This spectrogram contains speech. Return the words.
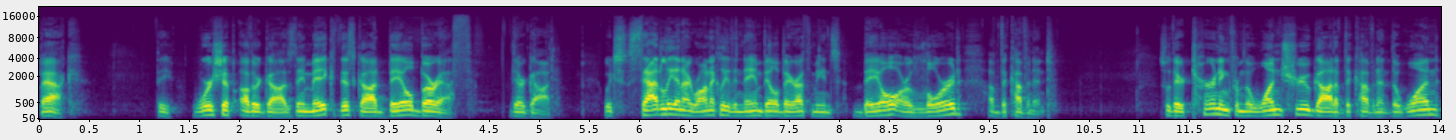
back. They worship other gods. They make this god Baal Berith their god, which sadly and ironically, the name Baal Berith means Baal or Lord of the covenant. So they're turning from the one true God of the covenant, the one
